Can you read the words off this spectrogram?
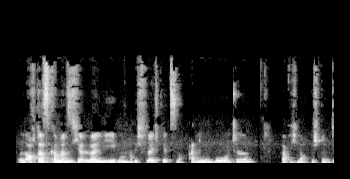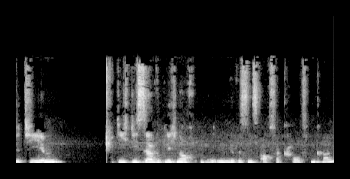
Und auch das kann man sich ja überlegen. Habe ich vielleicht jetzt noch Angebote? Habe ich noch bestimmte Themen, die ich dieses Jahr wirklich noch gewissens auch verkaufen kann?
